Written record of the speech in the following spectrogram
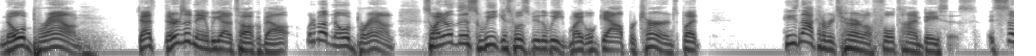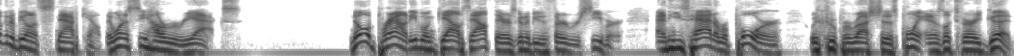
Noah Brown. That's there's a name we got to talk about. What about Noah Brown? So I know this week is supposed to be the week Michael Gallup returns, but he's not going to return on a full time basis. It's still going to be on a snap count. They want to see how he reacts. Noah Brown, even when Gallup's out there, is going to be the third receiver. And he's had a rapport with Cooper Rush to this point and has looked very good.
